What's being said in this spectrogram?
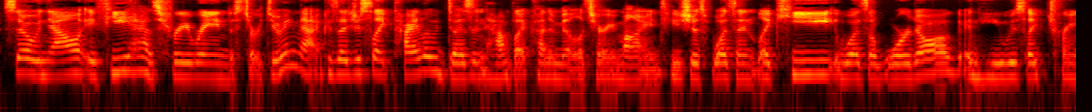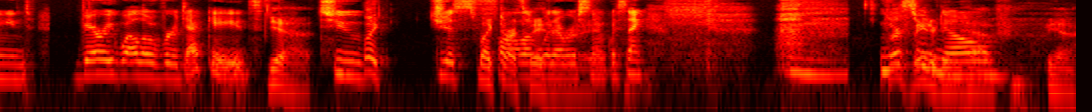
so now if he has free reign to start doing that because i just like kylo doesn't have that kind of military mind he just wasn't like he was a war dog and he was like trained very well over decades Yeah. to Like just like follow Vader, whatever right? Snoke was saying Darth yes Vader or no have. Yeah.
